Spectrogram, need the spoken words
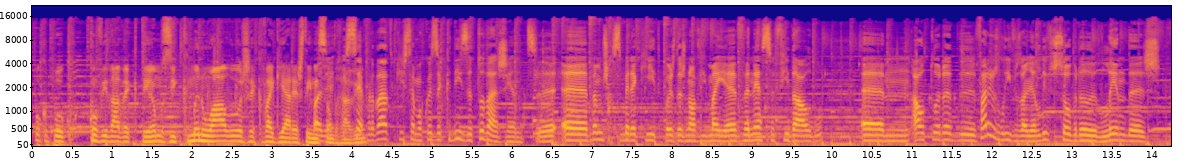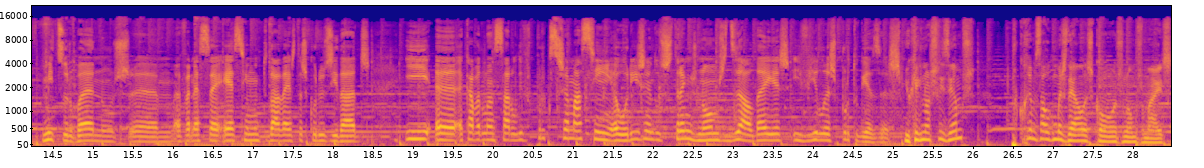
pouco a pouco que convidado é que temos e que manual hoje é que vai guiar esta emissão Olha, de rádio. isso é verdade que isto é uma coisa que diz a toda a gente. Uh, vamos receber aqui, depois das nove e meia, a Vanessa Fidalgo, um, autora de vários livros, olha, livros sobre lendas, mitos urbanos. Um, a Vanessa é assim muito dada a estas curiosidades e uh, acaba de lançar o livro porque se chama assim A Origem dos Estranhos Nomes de Aldeias e Vilas Portuguesas. E o que é que nós fizemos? Percorremos algumas delas com os nomes mais,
